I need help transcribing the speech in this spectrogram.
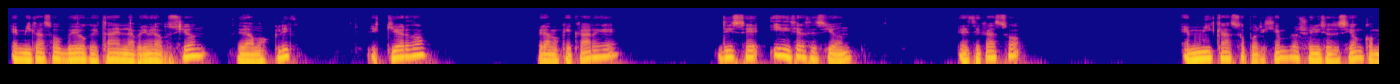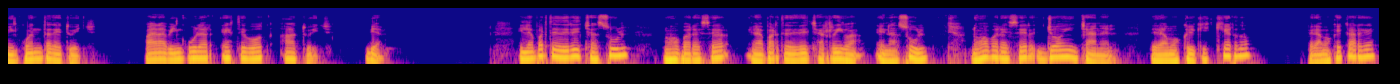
En mi caso veo que está en la primera opción, le damos clic. Izquierdo, esperamos que cargue, dice iniciar sesión, en este caso, en mi caso por ejemplo yo inicio sesión con mi cuenta de Twitch, para vincular este bot a Twitch. Bien, en la parte derecha azul nos va a aparecer, en la parte derecha arriba en azul, nos va a aparecer Join Channel le damos clic izquierdo, esperamos que cargue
